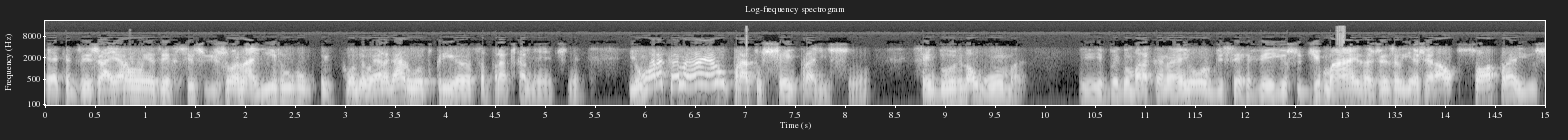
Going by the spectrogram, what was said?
É, quer dizer, já era um exercício de jornalismo quando eu era garoto, criança praticamente. Né? E o Maracanã era um prato cheio para isso, né? sem dúvida alguma. E do Maracanã eu observei isso demais. Às vezes eu ia geral só para isso.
